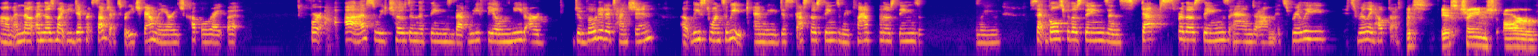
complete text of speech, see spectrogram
Um, and, th- and those might be different subjects for each family or each couple, right? But for us, we've chosen the things that we feel need our devoted attention at least once a week. And we discuss those things and we plan those things. We set goals for those things and steps for those things. And um, it's really it's really helped us. It's it's changed our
